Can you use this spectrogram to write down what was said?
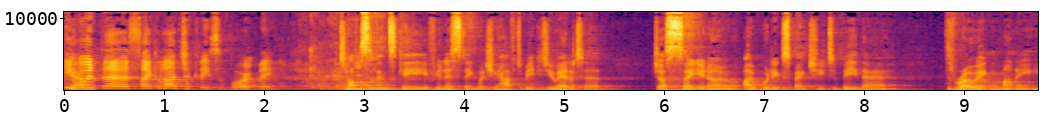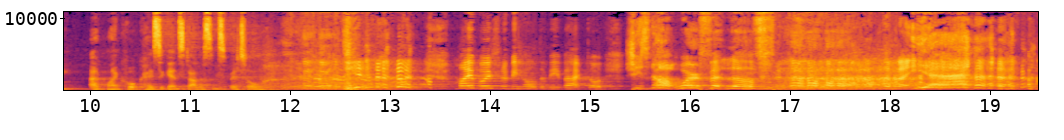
he Yeah. would uh, psychologically support me. Tom Salinsky, if you're listening, which you have to be because you edit it, just so you know, I would expect you to be there throwing money at my court case against Alison Spittle. My boyfriend would be holding me back, going, "She's not worth it, love." I'm like, "Yeah."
